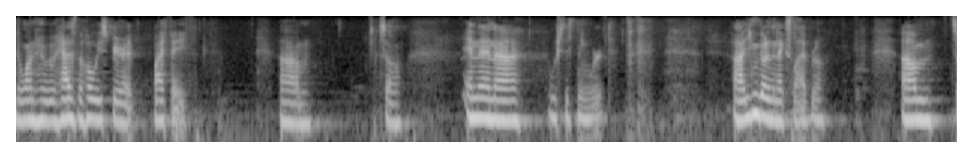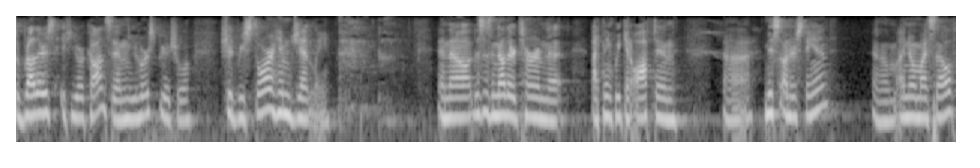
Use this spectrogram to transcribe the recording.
the one who has the Holy Spirit by faith. Um, so. And then, uh, I wish this thing worked. uh, you can go to the next slide, bro. Um, so, brothers, if you are sin, you who are spiritual, should restore him gently. And now, this is another term that I think we can often uh, misunderstand. Um, I know myself.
